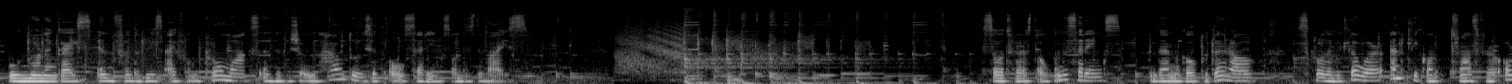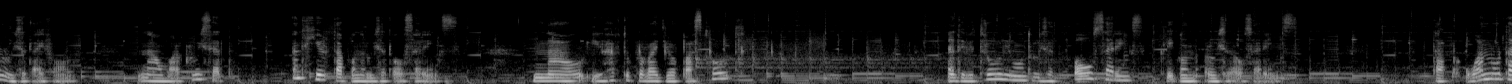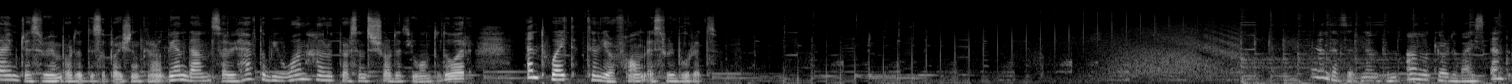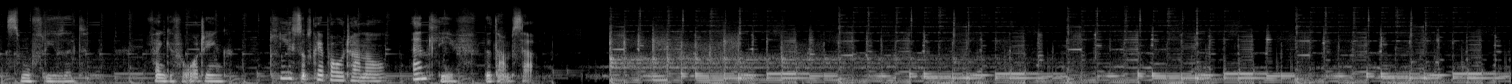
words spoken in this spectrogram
Good morning guys, in front of me is iPhone Pro Max and let me show you how to reset all settings on this device. So at first open the settings, then go to general, scroll a bit lower and click on transfer or reset iPhone. Now mark reset and here tap on reset all settings. Now you have to provide your passcode and if you truly want to reset all settings, click on reset all settings. Tap one more time, just remember that this operation cannot be undone, so you have to be 100% sure that you want to do it, and wait till your phone is rebooted. And that's it, now you can unlock your device and smoothly use it. Thank you for watching, please subscribe our channel and leave the thumbs up.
